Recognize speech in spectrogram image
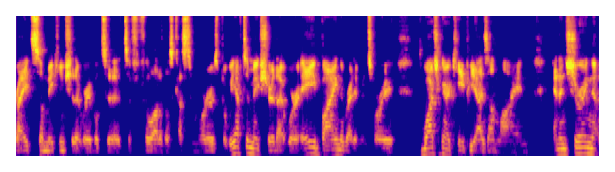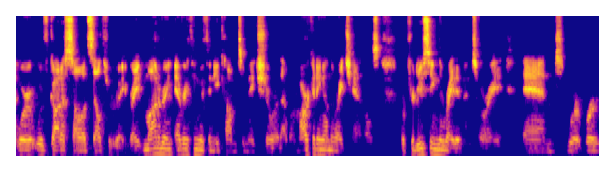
right? So making sure that we're able to, to fulfill a lot of those custom orders. But we have to make sure that we're a buying the right inventory watching our kpis online and ensuring that we're, we've got a solid sell-through rate right? Monitoring everything within ecom to make sure that we're marketing on the right channels we're producing the right inventory and we're, we're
